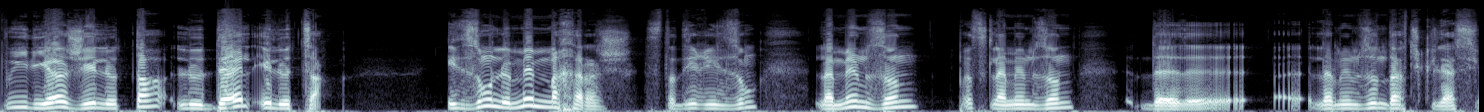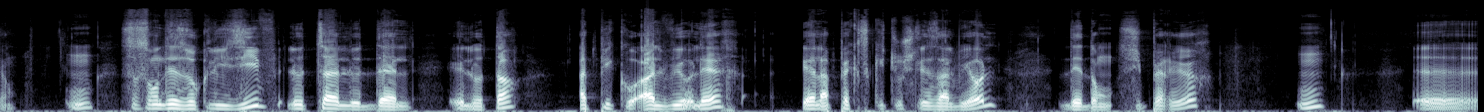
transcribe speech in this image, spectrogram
puis il y a le ta, le del et le ta. Ils ont le même makharaj, c'est-à-dire ils ont la même zone, presque la même zone de, la même zone d'articulation. Hmm? Ce sont des occlusives, le ta, le del et le ta, apico-alvéolaire et l'apex qui touche les alvéoles, des dents supérieures. Hmm? Euh,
